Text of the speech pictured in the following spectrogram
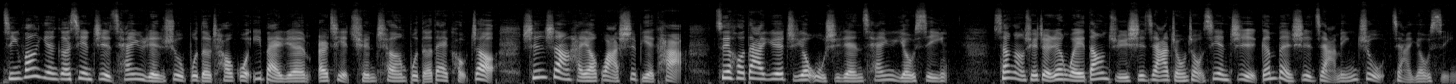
警方严格限制参与人数不得超过一百人，而且全程不得戴口罩，身上还要挂识别卡。最后大约只有五十人参与游行。香港学者认为，当局施加种种限制，根本是假民主、假游行。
